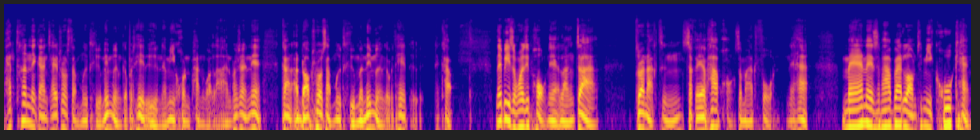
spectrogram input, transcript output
แพทเทิร์นในการใช้โทรศัพท์มือถือไม่เหมือนกับประเทศอื่นนะมีคนพันกว่าล้าน เพราะฉะนั้นเนี่ยการอดอปโทรศัพท์มือถือมันไม่เหมือนกับประเทศอื่นนะครับในปี 2016เนี่ยหลังจาก ตระหนักถึงศักยภาพของสมาร์ทโฟนนะฮะแม้ในสภาพแวดล้อมที่มีคู่แข่ง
